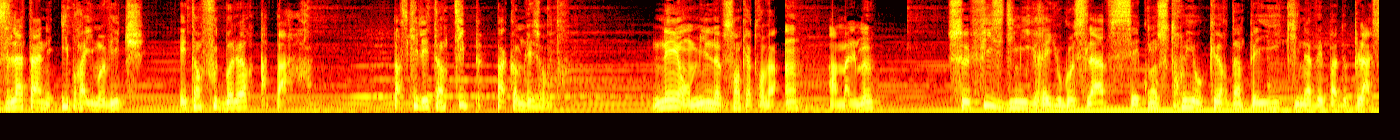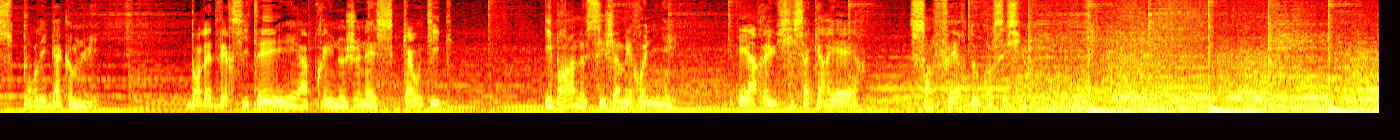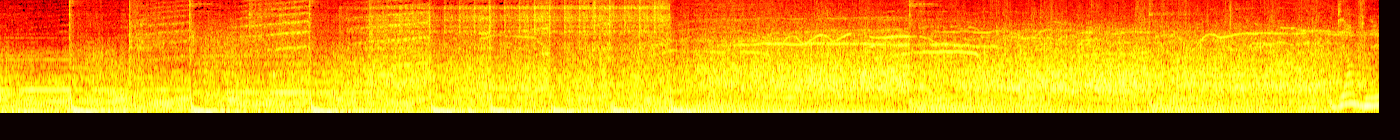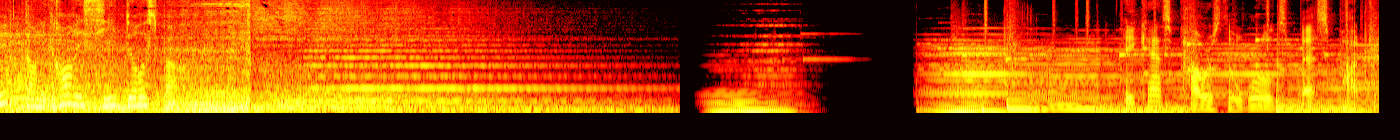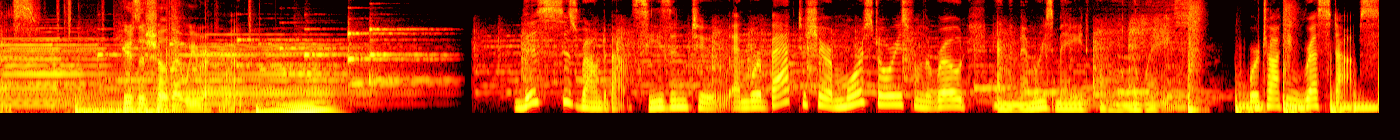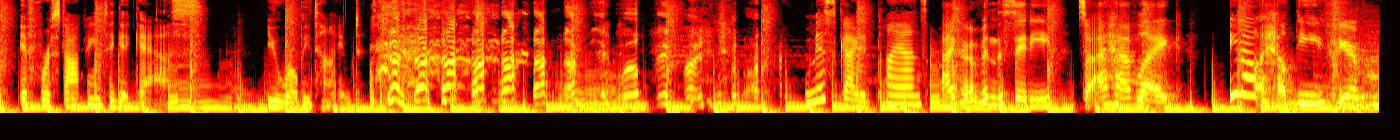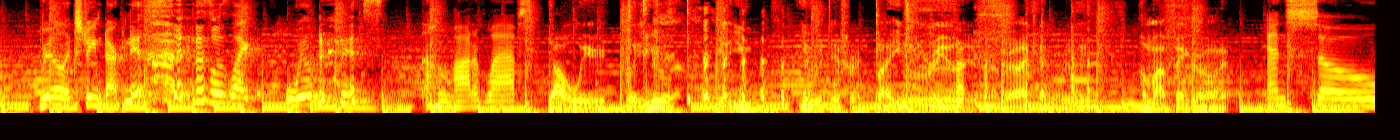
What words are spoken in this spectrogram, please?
Zlatan Ibrahimovic est un footballeur à part. Parce qu'il est un type pas comme les autres. Né en 1981 à Malmö, ce fils d'immigrés yougoslaves s'est construit au cœur d'un pays qui n'avait pas de place pour les gars comme lui. Dans l'adversité et après une jeunesse chaotique, Ibra ne s'est jamais renié et a réussi sa carrière sans faire de concessions. Bienvenue dans les grands récits d'Eurosport. ACAST powers the world's best podcasts. Here's a show that we recommend. This is Roundabout Season 2, and we're back to share more stories from the road and the memories made along the way. We're talking rest stops if we're stopping to get gas. You will be timed. you will be for sure. Misguided plans. I grew up in the city, so I have like, you know, a healthy fear of real extreme darkness. this was like wilderness. A lot of laughs. Y'all weird, but you, yeah, you, you were different. Like you were real different, bro. I can't really put my finger on it. And so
